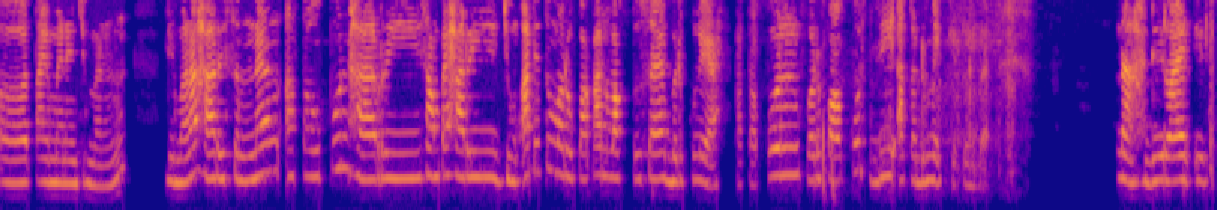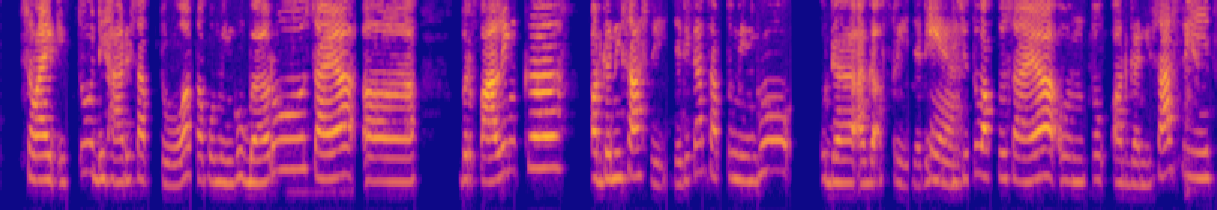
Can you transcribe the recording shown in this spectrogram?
uh, time management di mana hari Senin ataupun hari sampai hari Jumat itu merupakan waktu saya berkuliah ataupun berfokus di akademik gitu mbak. Nah di lain itu selain itu di hari Sabtu ataupun Minggu baru saya uh, berpaling ke organisasi. Jadi kan Sabtu Minggu udah agak free. Jadi yeah. di situ waktu saya untuk organisasi,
